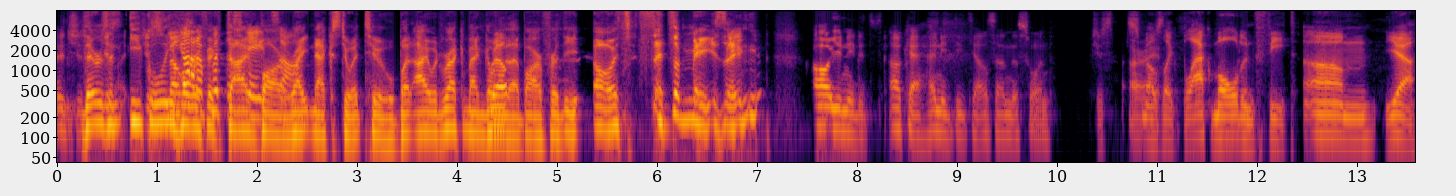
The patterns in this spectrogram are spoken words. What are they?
Just, There's an equally horrific dive bar on. right next to it too, but I would recommend going well, to that bar for the. Oh, it's it's amazing. Oh, you need it. Okay, I need details on this one just All smells right. like black mold and feet. Um, yeah,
